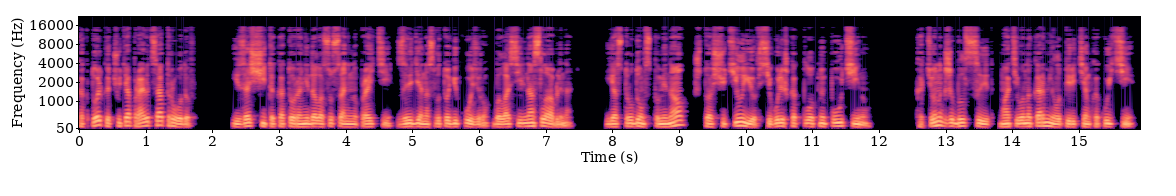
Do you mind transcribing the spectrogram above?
как только чуть оправится от родов. И защита, которая не дала Сусанину пройти, заведя нас в итоге к озеру, была сильно ослаблена, я с трудом вспоминал, что ощутил ее всего лишь как плотную паутину. Котенок же был сыт, мать его накормила перед тем, как уйти.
